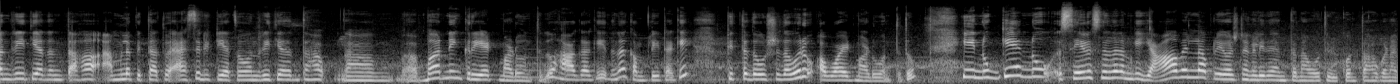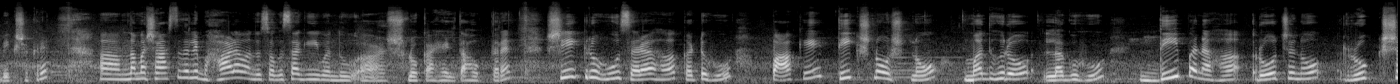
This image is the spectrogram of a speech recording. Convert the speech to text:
ಒಂದು ರೀತಿಯಾದಂತಹ ಆಮ್ಲಪಿತ್ತ ಅಥವಾ ಆ್ಯಸಿಡಿಟಿ ಅಥವಾ ಒಂದು ರೀತಿಯಾದಂತಹ ಬರ್ನಿಂಗ್ ಕ್ರಿಯೇಟ್ ಮಾಡುವಂಥದ್ದು. ಹಾಗಾಗಿ ಇದನ್ನು ಕಂಪ್ಲೀಟಾಗಿ ಪಿತ್ತದೋಷದವರು ಅವಾಯ್ಡ್ ಮಾಡುವಂಥದ್ದು. ಈ ನುಗ್ಗೆಯನ್ನು ಸೇವಿಸಿದ್ರೆ ನಮಗೆ ಯಾವೆಲ್ಲ ಪ್ರಯೋಜನಗಳಿದೆ ಅಂತ ನಾವು ತಿಳ್ಕೊತಾ ಹೋಗೋಣ ವೀಕ್ಷಕರೇ. ನಮ್ಮ ಶಾಸ್ತ್ರದಲ್ಲಿ ಬಹಳ ಒಂದು ಸೊಗಸಾಗಿ ಒಂದು ಶ್ಲೋಕ ಹೇಳ್ತಾ ಶೀಘ್ರಹು ಸರಹ ಕಟುಹು, ಪಾಕೆ ತೀಕ್ಷ್ಣೋಷ್ಣೋ ಮಧುರೋ ಲಘು ದೀಪನಃ ರೋಚನೋ ವೃಕ್ಷ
